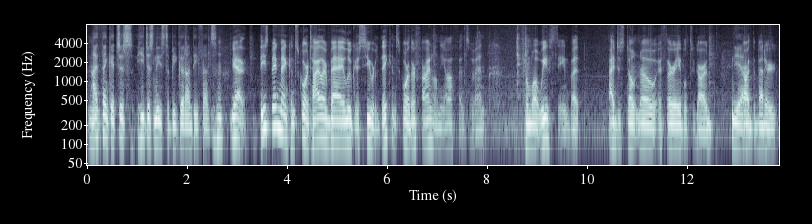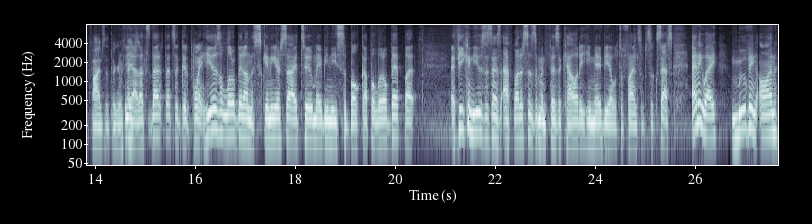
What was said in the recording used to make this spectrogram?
Mm-hmm. I think it just he just needs to be good on defense. Mm-hmm. Yeah, these big men can score. Tyler Bey, Lucas Siewert, they can score. They're fine on the offensive end, from what we've seen. But I just don't know if they're able to guard yeah. guard the better fives that they're going to face. Yeah, that's that that's a good point. He is a little bit on the skinnier side too. Maybe needs to bulk up a little bit, but if he can use this as athleticism and physicality, he may be able to find some success. Anyway, moving on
